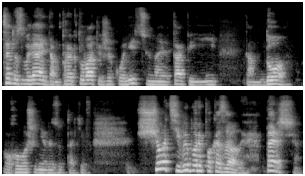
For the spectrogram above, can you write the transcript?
це дозволяє там проектувати вже коаліцію на етапі її там до оголошення результатів. Що ці вибори показали? Перше.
